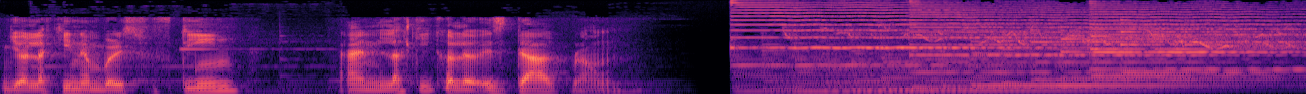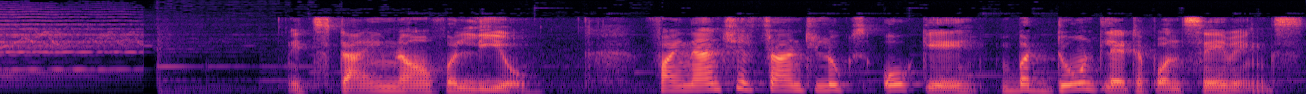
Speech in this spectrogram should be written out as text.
Your lucky number is 15 and lucky color is dark brown. It's time now for Leo. Financial front looks okay, but don't let up on savings.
